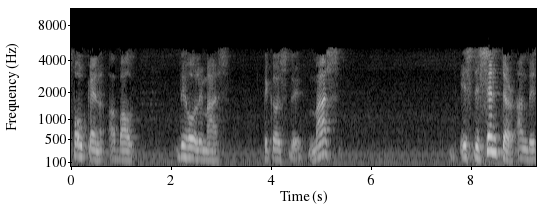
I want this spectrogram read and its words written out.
spoken about the Holy Mass because the Mass is the center and the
